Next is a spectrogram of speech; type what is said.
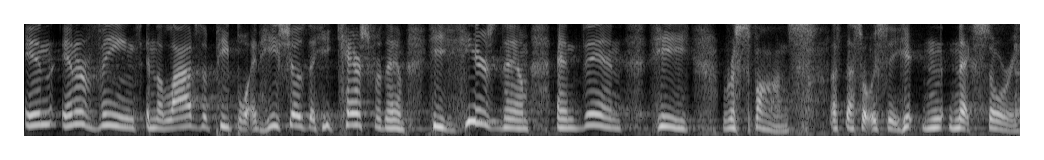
in, intervenes in the lives of people, and He shows that He cares for them, He hears them, and then He responds. That's, that's what we see. Here, n- next story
